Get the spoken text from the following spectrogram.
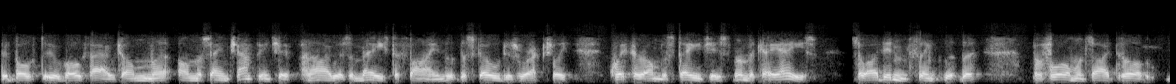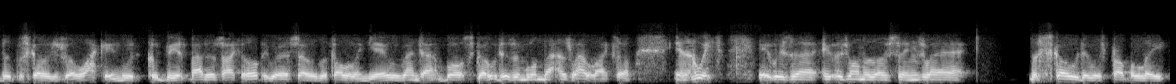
They both they were both out on the, on the same championship, and I was amazed to find that the Skodas were actually quicker on the stages than the KAs. So I didn't think that the performance I thought that the Skodas were lacking would, could be as bad as I thought they were. So the following year we went out and bought Skodas and won that as well. Like so, you know, it it was uh, it was one of those things where the Skoda was probably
